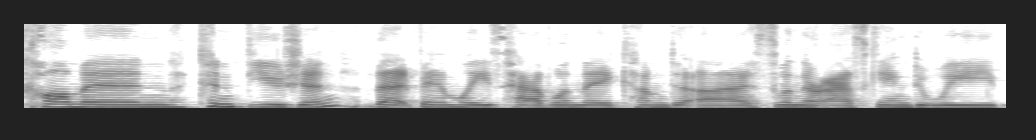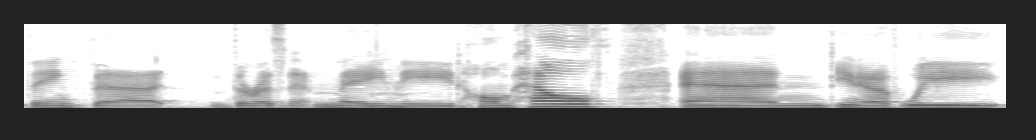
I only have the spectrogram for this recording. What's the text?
common confusion that families have when they come to us when they're asking, do we think that the resident may Mm-hmm. need home health? And, you know, if we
